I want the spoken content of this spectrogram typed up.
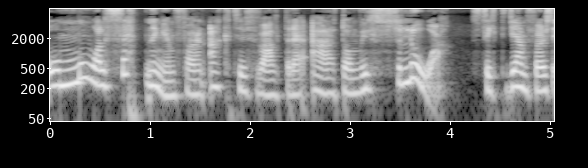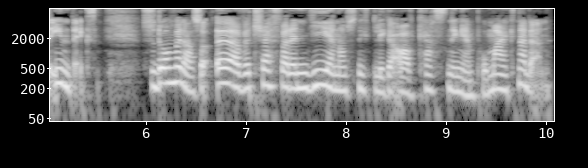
och målsättningen för en aktiv förvaltare är att de vill slå sitt jämförelseindex. Så de vill alltså överträffa den genomsnittliga avkastningen på marknaden.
